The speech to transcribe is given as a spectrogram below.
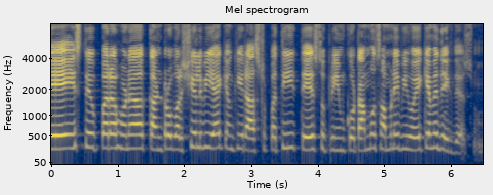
ਤੇ ਇਸ ਦੇ ਉੱਪਰ ਹੁਣ ਕੰਟਰੋਵਰਸ਼ੀਅਲ ਵੀ ਹੈ ਕਿਉਂਕਿ ਰਾਸ਼ਟਰਪਤੀ ਤੇ ਸੁਪਰੀਮ ਕੋਰਟ ਆਮੋ ਸਾਹਮਣੇ ਵੀ ਹੋਏ। ਕਿਵੇਂ ਦੇਖਦੇ ਹੋ ਇਸ ਨੂੰ?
